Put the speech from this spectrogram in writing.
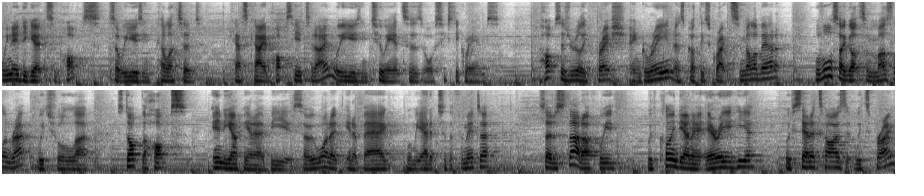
we need to get some hops. So we're using pelleted Cascade hops here today. We're using two ounces or 60 grams. The hops is really fresh and green. It's got this great smell about it. We've also got some muslin wrap, which will uh, stop the hops ending up in our beer. So we want it in a bag when we add it to the fermenter. So to start off with, we've cleaned down our area here. We've sanitised it with spray,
